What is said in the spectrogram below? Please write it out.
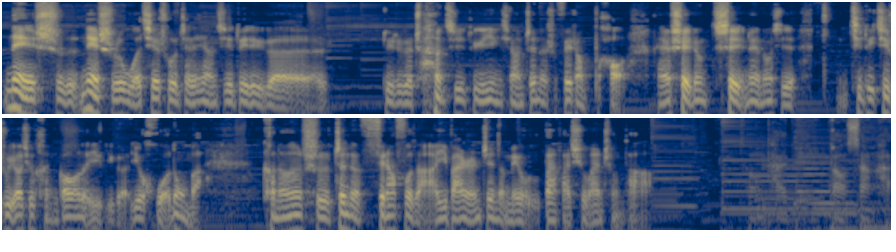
那时那时我接触这台相机，对这个。对这个照相机这个印象真的是非常不好，感觉摄影摄影这东西，就对技术要求很高的一个一个活动吧，可能是真的非常复杂，一般人真的没有办法去完成它。从台北到上海，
